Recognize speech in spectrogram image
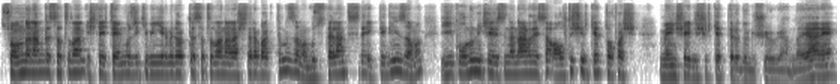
son dönemde satılan işte Temmuz 2024'te satılan araçlara baktığımız zaman bu Stellantis'i de eklediğin zaman ilk onun içerisinde neredeyse 6 şirket Tofaş menşeli şirketlere dönüşüyor bir anda. Yani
